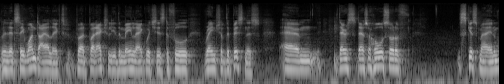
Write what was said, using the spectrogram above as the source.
let's say one dialect, but but actually the main language is the full range of the business. Um, there's there's a whole sort of schisma and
